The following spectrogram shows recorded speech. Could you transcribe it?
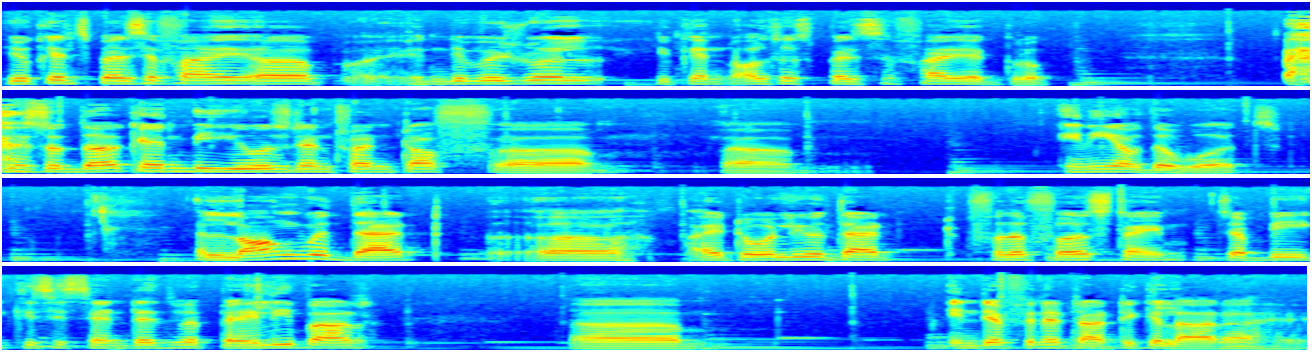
you can specify a individual. You can also specify a group. so the can be used in front of uh, uh, any of the words along with that uh, I told you that for the first time जब भी किसी सेंटेंस में पहली बार इंडेफिनेट आर्टिकल आ रहा है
